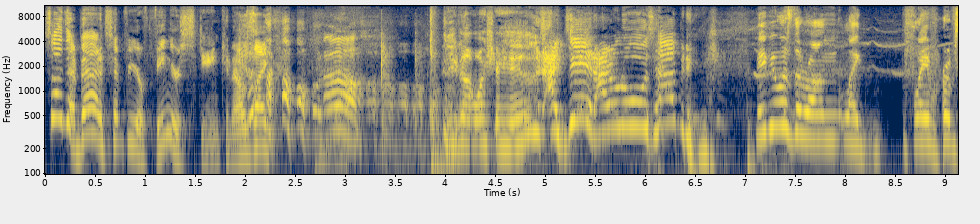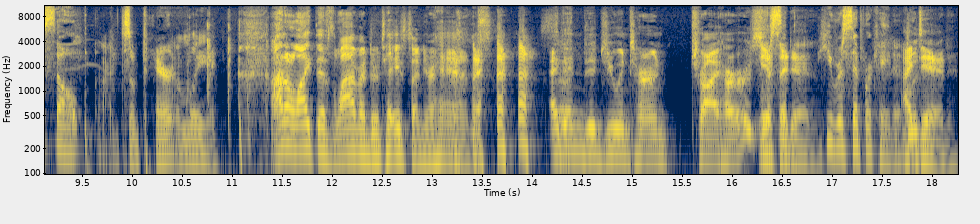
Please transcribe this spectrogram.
It's not that bad, except for your fingers stink. And I was like, oh Do you not wash your hands? I did. I don't know what was happening. Maybe it was the wrong like flavor of soap. It's apparently. I don't like this lavender taste on your hands. and then did you in turn try hers? Yes, I did. He reciprocated. I did.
